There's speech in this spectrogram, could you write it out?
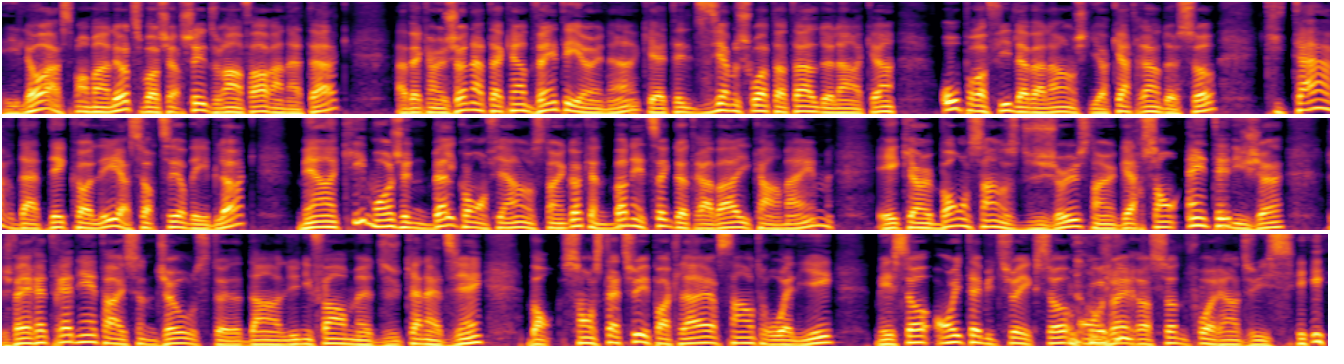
Et là, à ce moment-là, tu vas chercher du renfort en attaque avec un jeune attaquant de 21 ans qui a été le dixième choix total de l'encan au profit de l'Avalanche il y a quatre ans de ça, qui tarde à décoller, à sortir des blocs, mais en qui, moi, j'ai une belle confiance. C'est un gars qui a une bonne éthique de travail quand même et qui a un bon sens du jeu. C'est un garçon intelligent. Je verrais très bien Tyson Jost euh, dans l'uniforme du Canadien. Bon, son statut est pas clair, centre ou allié, mais ça, on est habitué avec ça. On gérera ça une fois rendu ici.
